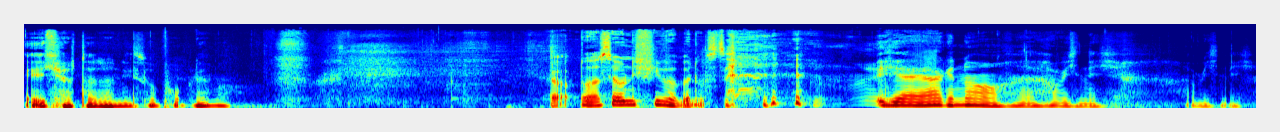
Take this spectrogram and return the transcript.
Ich hatte da nicht so Probleme. Ja, du hast ja auch nicht Fever benutzt. Ja, ja, genau. Habe ich nicht. Habe ich nicht.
